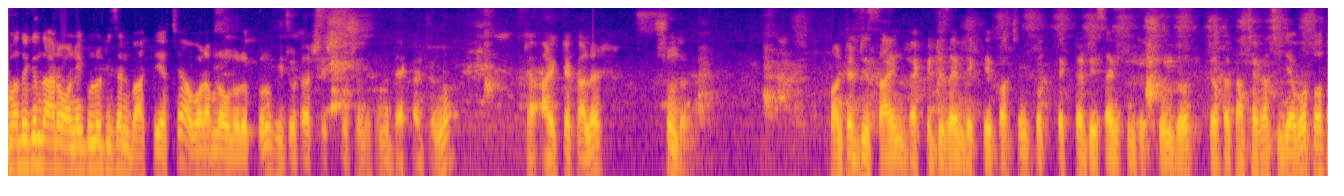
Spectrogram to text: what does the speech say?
আমাদের কিন্তু আরও অনেকগুলো ডিজাইন বাকি আছে। আবার আমরা অনুরোধ করব ভিডিওটা শেষ পর্যন্ত দেখার জন্য। আরেকটা কালার সুন্দর। ফ্রন্টের ডিজাইন ব্যাকের ডিজাইন দেখতেই পাচ্ছেন। প্রত্যেকটা ডিজাইন কিন্তু সুন্দর। যত কাছাকাছি যাব, তত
